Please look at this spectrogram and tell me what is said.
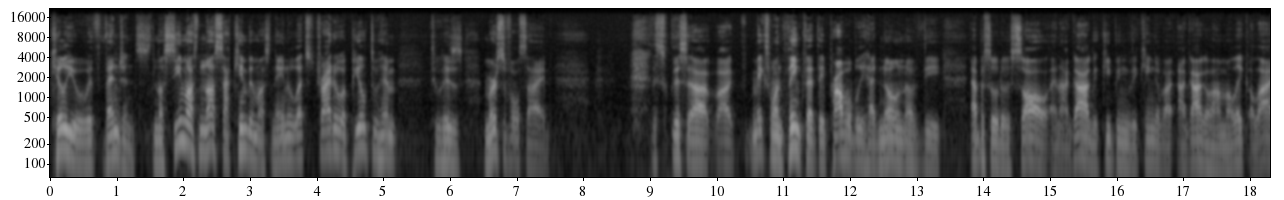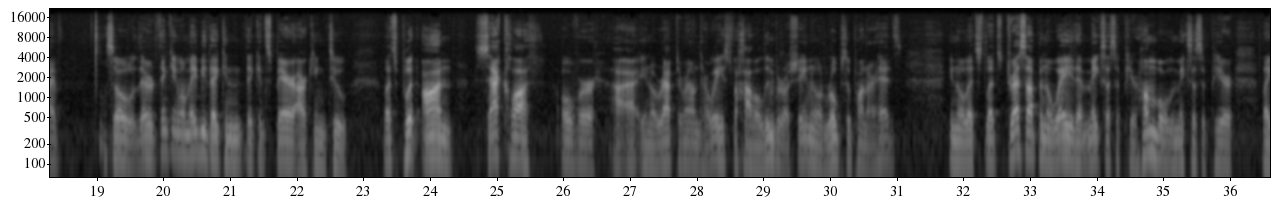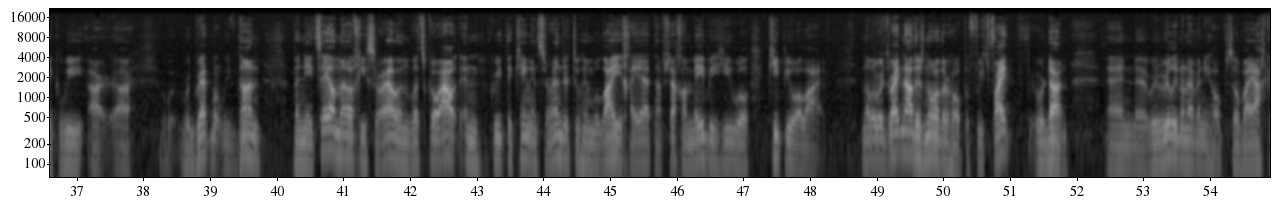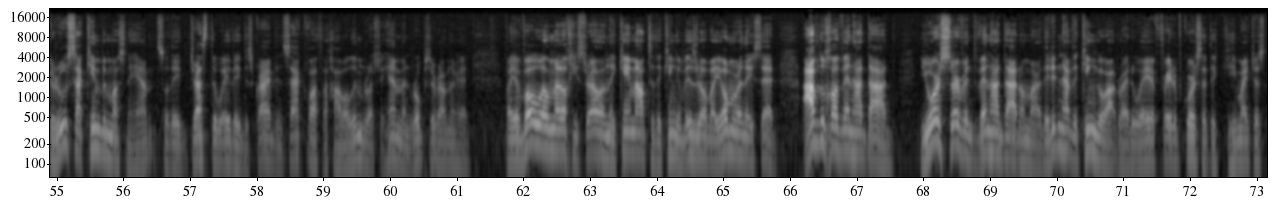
kill you with vengeance. Nasimas nasakim nenu. Let's try to appeal to him, to his merciful side. This this uh, uh, makes one think that they probably had known of the episode of Saul and Agag keeping the king of Agag of Amalek alive. So they're thinking, well, maybe they can they can spare our king too. Let's put on sackcloth over uh, you know, wrapped around our waist, ropes upon our heads. You know, let's let's dress up in a way that makes us appear humble, that makes us appear like we are uh, regret what we've done. Israel, and let's go out and greet the king and surrender to him. Maybe he will keep you alive. In other words, right now there's no other hope. If we fight, we're done and uh, we really don't have any hope. So. So they dressed the way they described in sackcloth, and ropes around their head. Melech Yisrael, and they came out to the king of Israel, and they said, Hadad, your servant ben Hadad Omar. They didn't have the king go out right away, afraid, of course, that the, he might just,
